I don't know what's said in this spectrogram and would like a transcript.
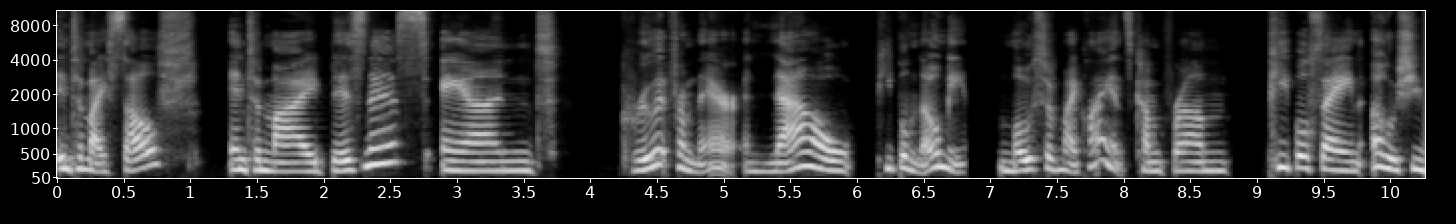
into myself, into my business, and grew it from there. And now people know me. Most of my clients come from people saying, Oh, she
